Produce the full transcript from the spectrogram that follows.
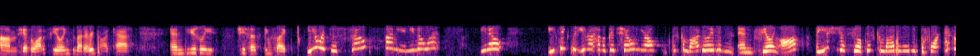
Um, she has a lot of feelings about every podcast. And usually she says things like, You were just so funny and you know what? You know, you think that you don't have a good show and you're all discombobulated and, and feeling off, but you should just feel discombobulated before every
